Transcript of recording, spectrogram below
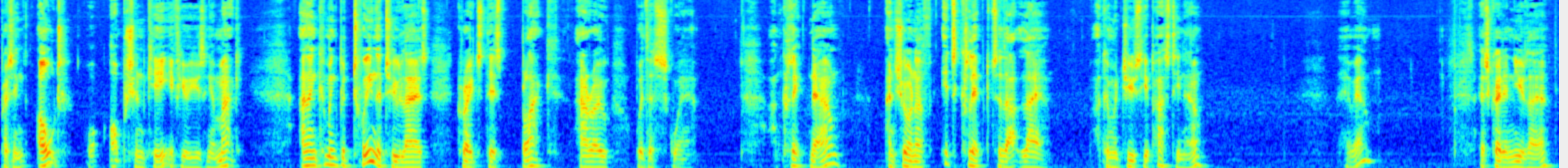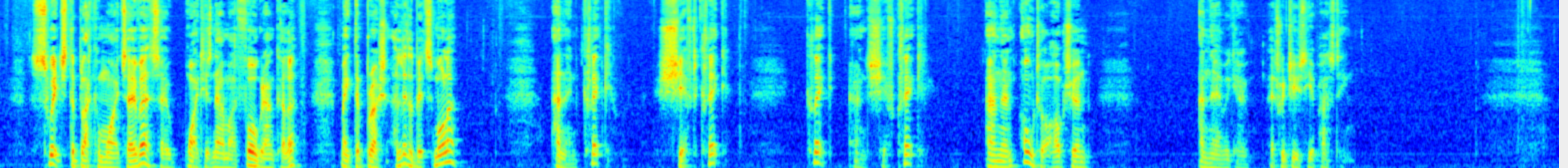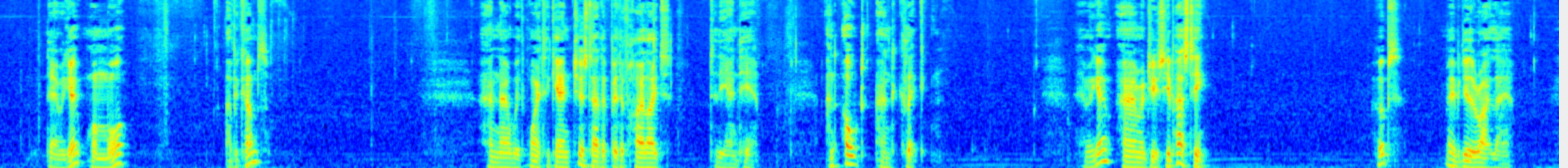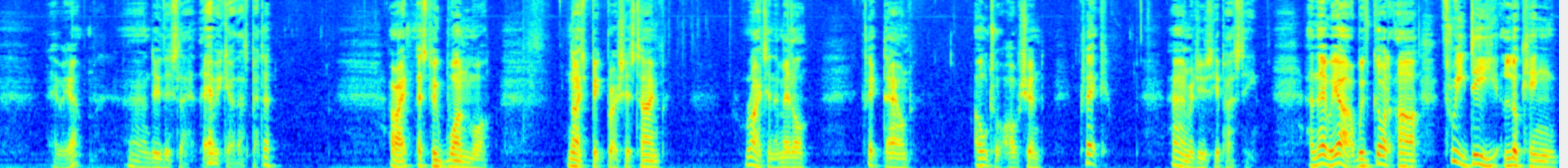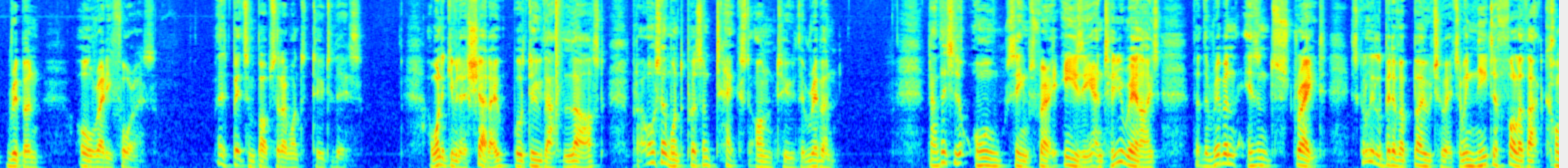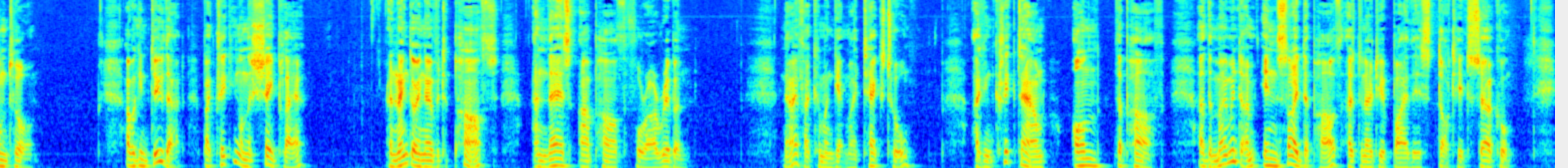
pressing Alt or Option key if you're using a Mac, and then coming between the two layers creates this black arrow with a square. I click down and sure enough it's clipped to that layer. I can reduce the opacity now. There we are. Let's create a new layer. Switch the black and whites over, so white is now my foreground colour. Make the brush a little bit smaller. And then click, shift click, click and shift click. And then Alt or Option. And there we go. Let's reduce the opacity. There we go, one more. Up it comes. And now with white again, just add a bit of highlight to the end here. And Alt and click. There we go, and reduce the opacity. Oops, maybe do the right layer. There we go. And do this layer. There we go, that's better. Alright, let's do one more. Nice big brush this time. Right in the middle click down, Alt or Option, click, and reduce the opacity. And there we are. We've got our 3D looking ribbon all ready for us. There's bits and bobs that I want to do to this. I want to give it a shadow. We'll do that last. But I also want to put some text onto the ribbon. Now this is all seems very easy until you realise that the ribbon isn't straight. It's got a little bit of a bow to it. So we need to follow that contour. And we can do that by clicking on the shape layer and then going over to paths and there's our path for our ribbon. Now if I come and get my text tool, I can click down on the path. At the moment I'm inside the path as denoted by this dotted circle.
